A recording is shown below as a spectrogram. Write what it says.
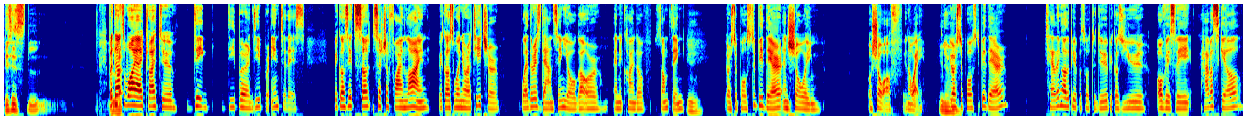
this is But that's why I try to dig deeper and deeper into this because it's so, such a fine line. Because when you're a teacher, whether it's dancing, yoga, or any kind of something, Mm. you're supposed to be there and showing or show off in a way. yeah. You're supposed to be there telling other people what to do because you obviously have a skill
